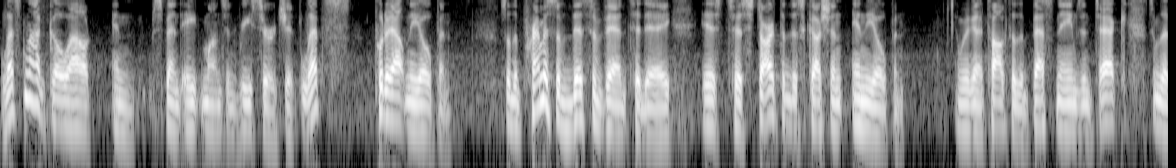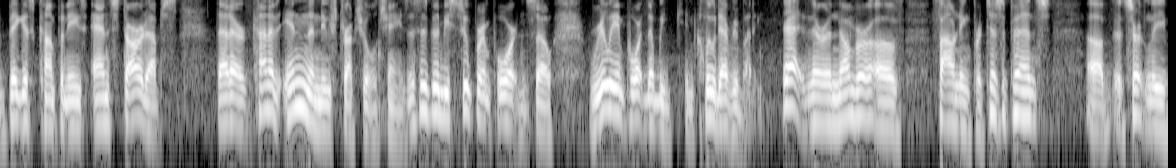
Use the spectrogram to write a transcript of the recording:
let's not go out and spend eight months and research it. Let's put it out in the open. So the premise of this event today is to start the discussion in the open. And we're going to talk to the best names in tech, some of the biggest companies and startups that are kind of in the new structural change. This is going to be super important, so really important that we include everybody. Yeah, there are a number of founding participants, uh, certainly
